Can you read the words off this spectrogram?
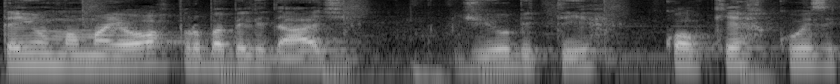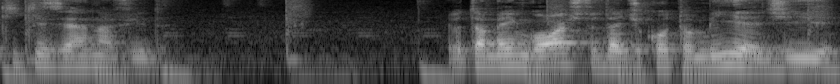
tem uma maior probabilidade de obter qualquer coisa que quiser na vida. Eu também gosto da dicotomia de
